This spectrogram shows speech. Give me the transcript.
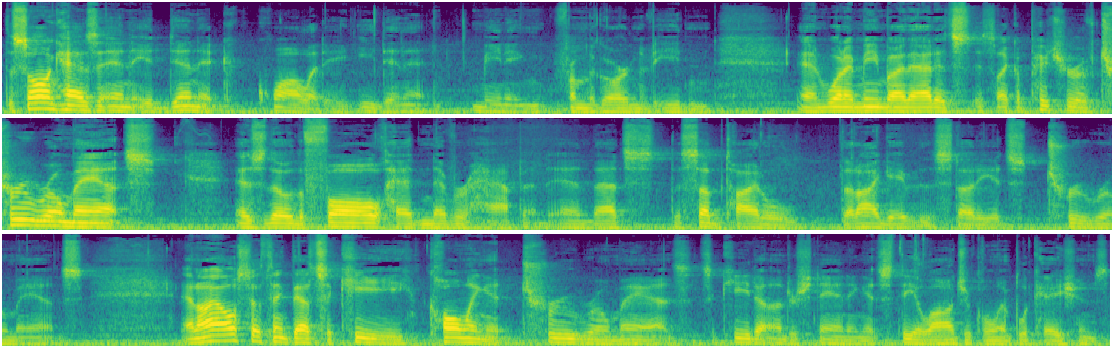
The song has an Edenic quality, Edenic, meaning from the Garden of Eden. And what I mean by that, it's, it's like a picture of true romance as though the fall had never happened. And that's the subtitle that I gave the study. It's True Romance. And I also think that's a key, calling it true romance. It's a key to understanding its theological implications.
